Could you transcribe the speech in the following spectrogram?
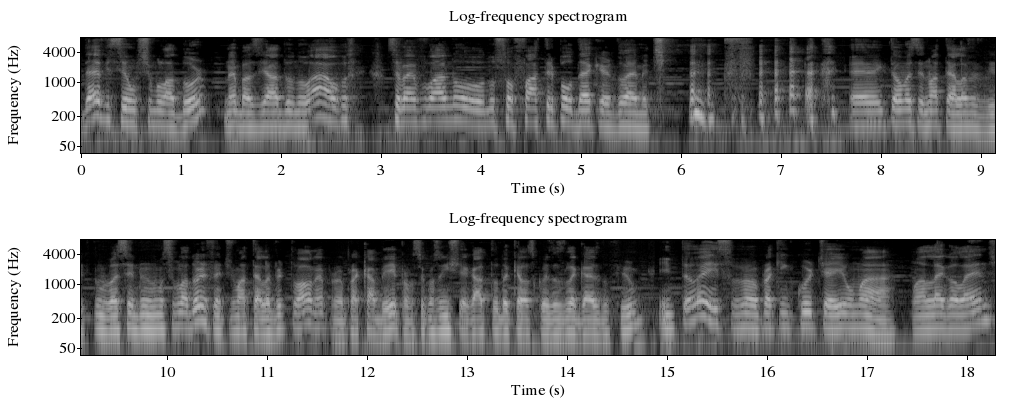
Deve ser um simulador, né? Baseado no. Ah, você vai voar no, no sofá triple decker do Emmet. É, então vai ser numa tela, vai ser num simulador em frente de uma tela virtual, né? Pra caber, pra você conseguir enxergar todas aquelas coisas legais do filme. Então é isso, pra quem curte aí uma, uma Legoland,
